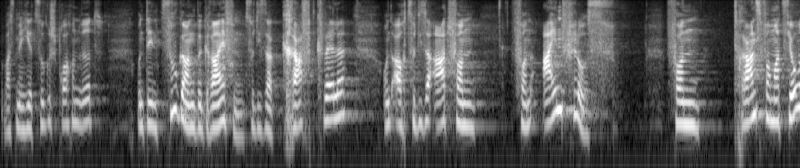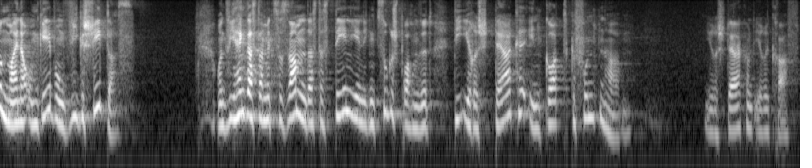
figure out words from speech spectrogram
was mir hier zugesprochen wird und den Zugang begreifen zu dieser Kraftquelle und auch zu dieser Art von, von Einfluss, von Transformation meiner Umgebung. Wie geschieht das? Und wie hängt das damit zusammen, dass das denjenigen zugesprochen wird, die ihre Stärke in Gott gefunden haben? Ihre Stärke und ihre Kraft.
